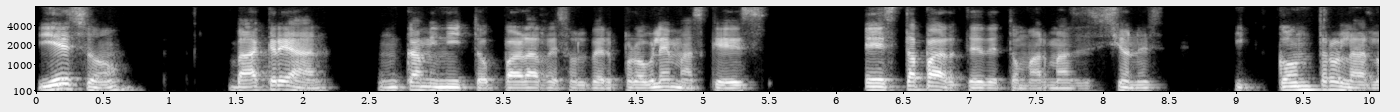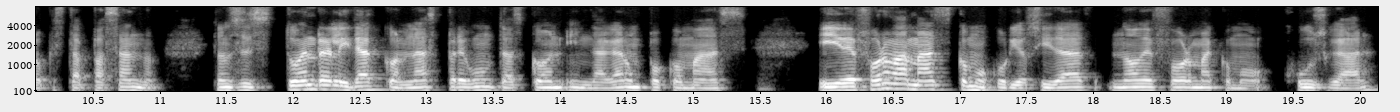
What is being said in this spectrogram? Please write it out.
Y eso va a crear un caminito para resolver problemas, que es esta parte de tomar más decisiones y controlar lo que está pasando. Entonces, tú en realidad con las preguntas, con indagar un poco más y de forma más como curiosidad, no de forma como juzgar,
